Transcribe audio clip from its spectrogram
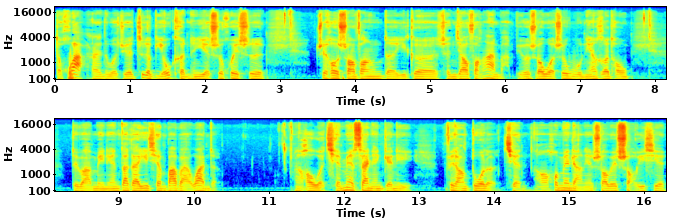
的话，呃，我觉得这个有可能也是会是最后双方的一个成交方案吧。比如说，我是五年合同，对吧？每年大概一千八百万的，然后我前面三年给你。非常多的钱，然后后面两年稍微少一些，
